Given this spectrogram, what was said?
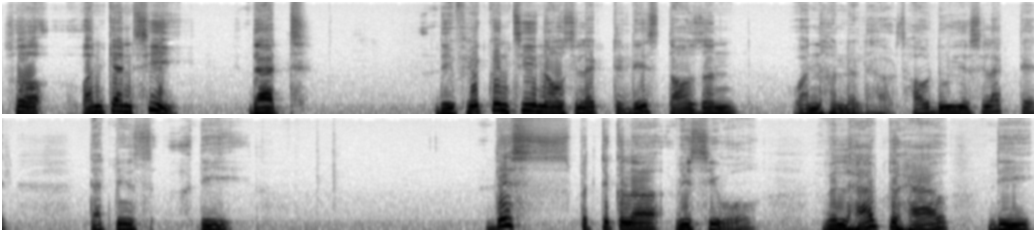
So, one can see that the frequency now selected is 1100 hertz. How do you select it? That means the this particular VCO will have to have the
